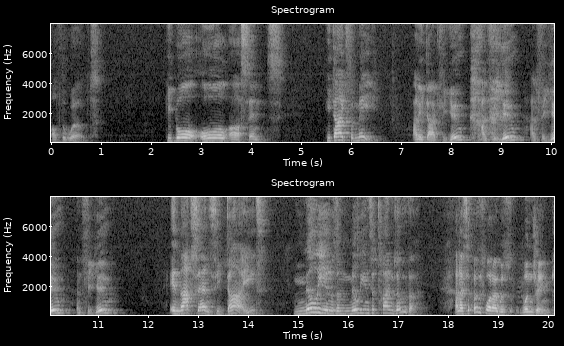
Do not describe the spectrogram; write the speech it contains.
of the world. He bore all our sins. He died for me, and he died for you, and for you, and for you, and for you. In that sense, he died millions and millions of times over. And I suppose what I was wondering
